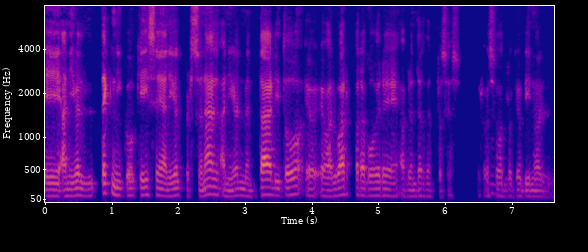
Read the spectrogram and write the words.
eh, a nivel técnico, que hice a nivel personal, a nivel mental y todo, e, evaluar para poder eh, aprender del proceso. Pero eso es lo que opino del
